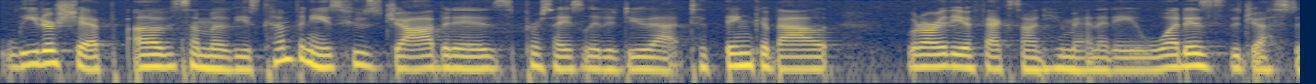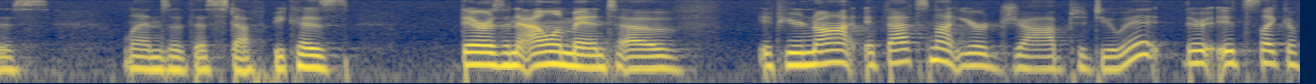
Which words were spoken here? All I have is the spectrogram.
leadership of some of these companies whose job it is precisely to do that to think about what are the effects on humanity? What is the justice lens of this stuff? Because there's an element of if you're not if that's not your job to do it there, it's like a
